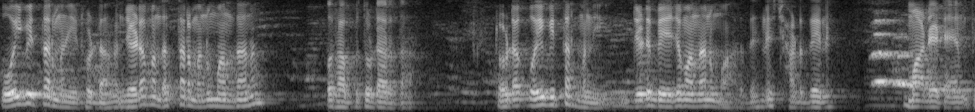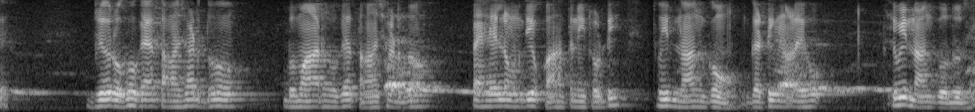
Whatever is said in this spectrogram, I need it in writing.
ਕੋਈ ਵੀ ਧਰਮ ਨਹੀਂ ਤੁਹਾਡਾ। ਜਿਹੜਾ ਬੰਦਾ ਧਰਮ ਨੂੰ ਮੰਨਦਾ ਨਾ, ਉਹ ਰੱਬ ਤੋਂ ਡਰਦਾ। ਤੁਹਾਡਾ ਕੋਈ ਵੀ ਧਰਮ ਨਹੀਂ। ਜਿਹੜੇ ਬੇਜਮਾਨਾਂ ਨੂੰ ਮਾਰਦੇ ਨੇ, ਛੱਡਦੇ ਨੇ। ਮਾੜੇ ਟਾਈਮ ਤੇ। ਜੇ ਰੋਗ ਹੋ ਗਿਆ ਤਾਂ ਛੱਡ ਦੋ, ਬਿਮਾਰ ਹੋ ਗਿਆ ਤਾਂ ਛੱਡ ਦੋ। ਪੈਸੇ ਲਾਉਣ ਦੀ ਔਕਾਤ ਨਹੀਂ ਤੁਹਾਡੀ। ਤੁਸੀਂ ਨੰਗ ਹੋ, ਗੱਡੀਆਂ ਵਾਲੇ ਹੋ। ਇਹ ਵੀ ਨੰਗ ਹੋ ਤੁਸੀਂ।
